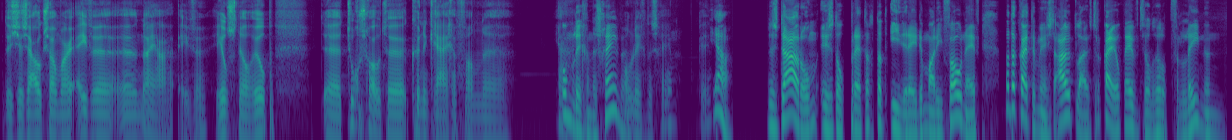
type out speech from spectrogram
dus je zou ook zomaar even, nou ja, even heel snel hulp eh, toegeschoten kunnen krijgen van eh Ja. Omliggende schepen. omliggende schepen. Ja. Dus daarom is het ook prettig dat iedereen de marifoon heeft. Want dan kan je tenminste uitluisteren. kan je ook eventueel hulp verlenen.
